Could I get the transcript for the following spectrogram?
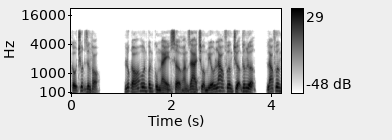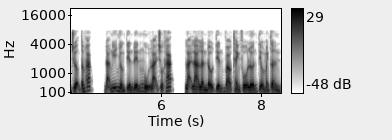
cầu chút dương thọ. Lúc đó hôn quân cùng này sở hoàng gia chùa miếu lao phương trượng thương lượng, lao phương trượng tâm hắc, đã nghĩ nhường tiến đến ngủ lại chỗ khác, lại là lần đầu tiến vào thành phố lớn tiểu manh tân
